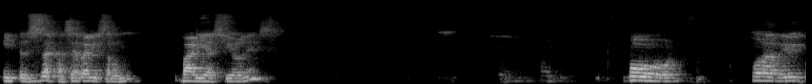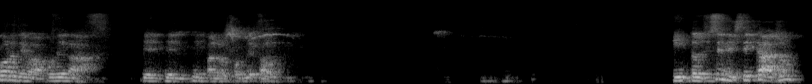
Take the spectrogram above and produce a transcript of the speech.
entonces acá se realizaron variaciones por, por arriba y por debajo de la, de, de, del valor por default. Entonces, en este caso,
